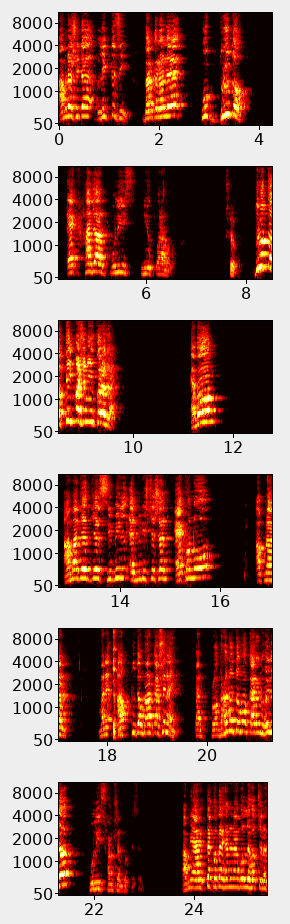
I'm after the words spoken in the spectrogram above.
আমরা সেটা লিখতেছি। দরকার হলে খুব দ্রুত এক হাজার পুলিশ নিয়োগ করা হোক। দ্রুত তিন মাসে নিয়োগ করা যায়। এবং আমাদের যে সিভিল অ্যাডমিনিস্ট্রেশন এখনও আপনার মানে আপ টু দা মার্ক আসে নাই তার প্রধানতম কারণ হইল পুলিশ ফাংশন করতেছে না। আপনি আরেকটা কথা এখানে না বললে হচ্ছে না।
